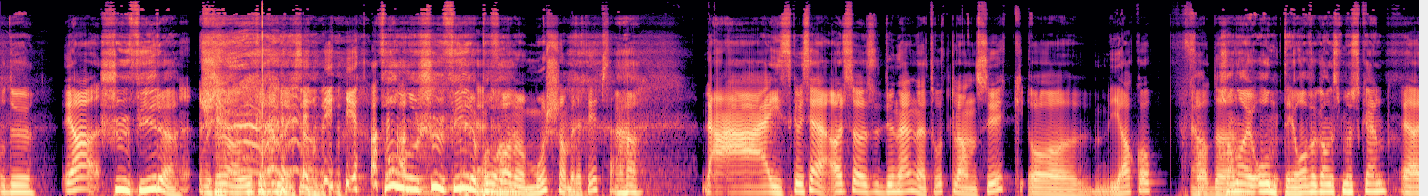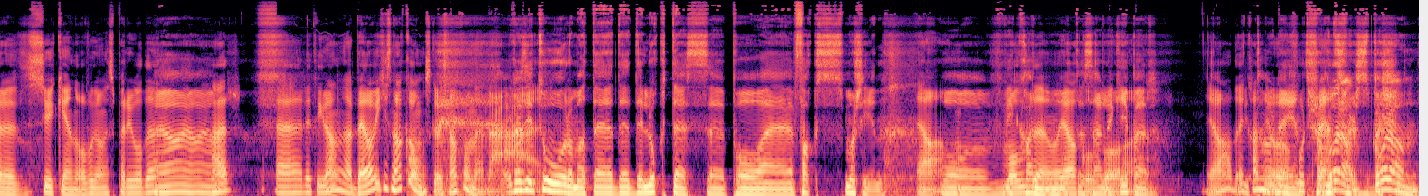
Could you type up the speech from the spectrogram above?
og du Ja, 7-4! Og så har onkel Henrik sa ja. Få noe 7-4 på! Få noe morsommere tips her. Ja. Nei, skal vi se. Altså, du nevner Totland syk, og Jakob Ja, han har jo vondt i overgangsmuskelen. Jeg er syk i en overgangsperiode Ja, ja, ja. her. Eh, lite grann. Det har vi ikke snakka om, skal vi snakke om det? Jeg kan si to ord om at det, det, det luktes eh, på eh, faksmaskin, Ja, og vi Molde kan og måtte Jakob selge og- keeper. Ja, det Vi kan jo det i fort skje. Går han,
